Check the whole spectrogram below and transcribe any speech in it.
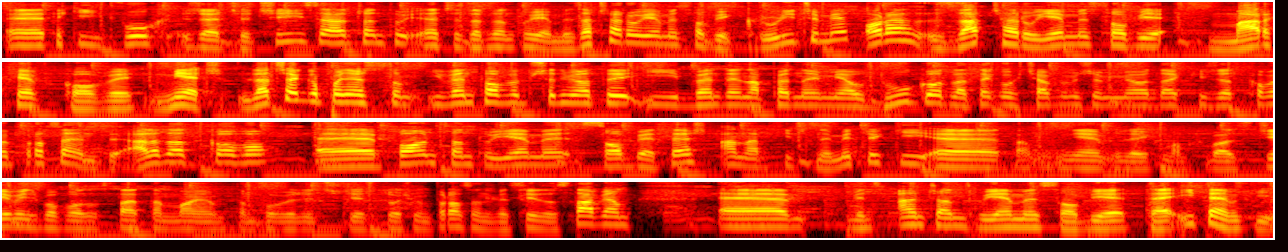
e, takich dwóch rzeczy, czyli znaczy zaczętujemy, zaczarujemy sobie króliczy miecz oraz zaczarujemy sobie marchewkowy miecz. Dlaczego? Ponieważ są eventowe przedmioty i będę na pewno je miał długo, dlatego chciałbym, żeby miały jakieś dodatkowe procenty, ale dodatkowo e, poenchantujemy sobie też anarchiczne mieczyki, e, tam nie wiem ile ich mam, chyba z 9, bo pozostałe tam mają tam powyżej 38%, więc je zostawiam, e, więc enchantujemy sobie te itemki.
